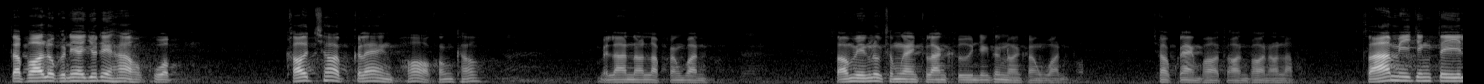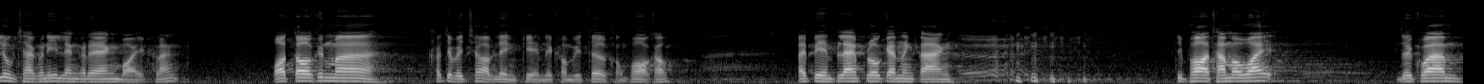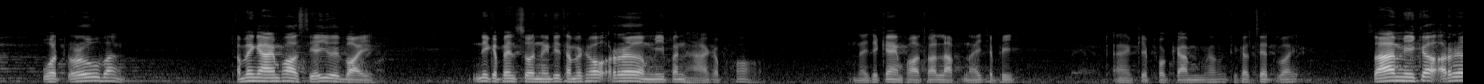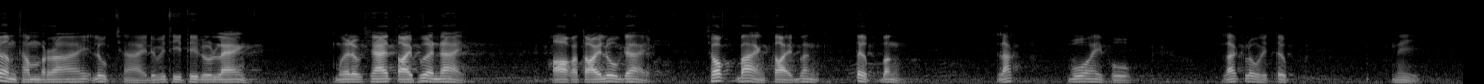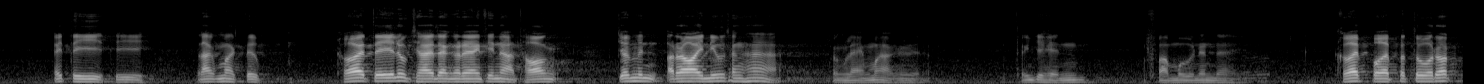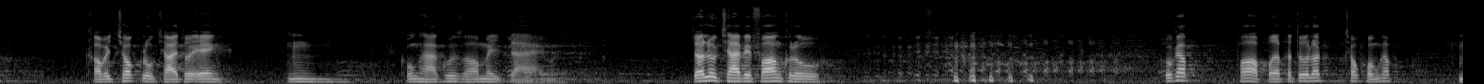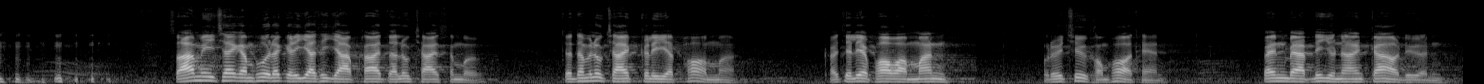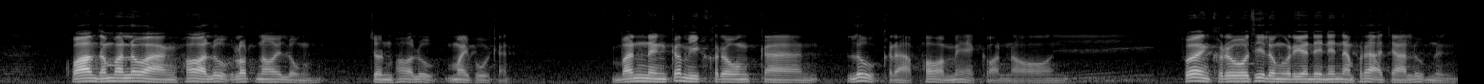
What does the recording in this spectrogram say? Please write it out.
แต่พอลูกคนนี้อายุได้ห้าหกขวบ เขาชอบแกล้งพ่อของเขา เวลานอนหลับกลางวัน สามีของลูกทำงานกลางคืนยังต้องนอนกลางวัน ชอบแกล้งพ่อตอนพ่อนอนหลับ สามีจึงตีลูกชายคนนี้แรงๆบ่อยครั้ง พอโตขึ้นมาเขาจะไปชอบเล่นเกมในคอมพิวเตอร์ของพ่อเขา เปลี่ยนแปลงโปรแกรมต่างๆ ที่พ่อทำเอาไว้ โดยความอดรู้บ้างทำให้งานพ่อเสียอยู่บ่อยๆนี่ก็เป็นส่วนหนึ่งที่ทำให้เขาเริ่มมีปัญหากับพ่อ ไหนจะแกล้งพ่อตอนหลับไหนจะไปเก็บโปรแกรมเขาที่เขาเซตไว้ สามีก็เริ่มทำร้ายลูกชายด้วยวิธีที่รุนแรง เมื่อลูกชายต่อยเพื่อนได้พ่อก็ต่อยลูกได้ ชกบ้างต่อยบ้าง ตึบบ้างลักวัวให้ผูกลักลูกให้ตึบ นี่ไอ้ตีตีรักมากตึบ เคยตีลูกชายแรงๆที่หน้าท้อง จนเป็นรอยนิ้วทั้งห้าต้องแรงมากเลยถึงจะเห็นฝ่ามือนั่นได้ เคยเปิดประตูรถ เข้าไปชกลูกชายตัวเอง อืมคงหาครูซ้อมไม่ได้จนลูกชายไปฟ้องครู ครูครับ พ่อเปิดประตูรถชกผมครับ สามีใช้คำพูดและกริยาที่หยาบคายแต่ลูกชายเสมอ จนทำให้ลูกชายเกลียดพ่อมาก เขาจะเรียกพ่อว่ามัน หรือชื่อของพ่อแทน เป็นแบบนี้อยู่นานเก้าเดือน ความสัมพันธ์ระหว่างพ่อลูกลดน้อยลง จนพ่อลูกไม่พูดกัน วันหนึ่งก็มีโครงการ ลูกกราบพ่อแม่ก่อนนอน เพื่อนครูที่โรงเรียนได้แนะนำพระอาจารย์รูปหนึ่ง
